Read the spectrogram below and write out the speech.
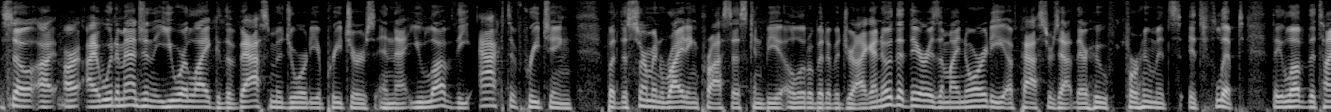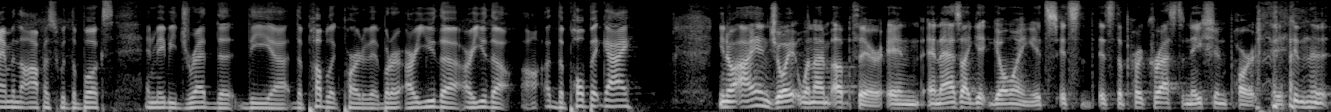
So I, I would imagine that you are like the vast majority of preachers in that you love the act of preaching, but the sermon writing process can be a little bit of a drag. I know that there is a minority of pastors out there who, for whom it's it's flipped. They love the time in the office with the books and maybe dread the the uh, the public part of it. But are, are you the are you the uh, the pulpit guy? You know, I enjoy it when I'm up there, and and as I get going, it's it's it's the procrastination part in the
